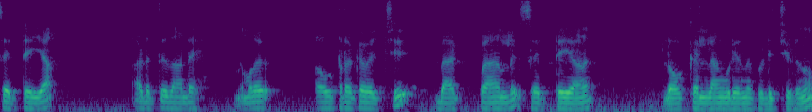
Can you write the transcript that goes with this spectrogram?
സെറ്റ് ചെയ്യുക അടുത്ത് ഇതാണ്ടേ നമ്മൾ ഔട്ടറൊക്കെ വെച്ച് ബാക്ക് പാനൽ സെറ്റ് ചെയ്യാണ് ലോക്കെല്ലാം കൂടി ഒന്ന് പിടിച്ചിടുന്നു.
